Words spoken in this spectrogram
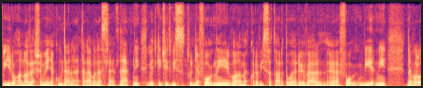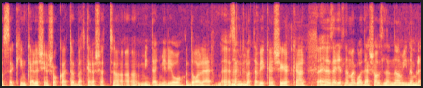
így rohan az események után, mm. általában ezt lehet látni, egy kicsit vissza tudja fogni, valamekkora visszatartó erővel fog bírni, de valószínűleg Kim Kardashian sokkal többet keresett, mint egy millió dollár ezekkel a tevékenységekkel. Ez egyetlen megoldás az lenne, ami nem le,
